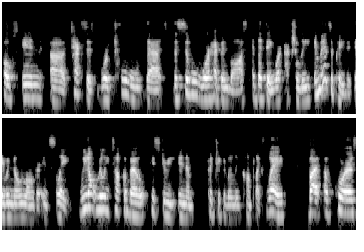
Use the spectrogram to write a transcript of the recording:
folks in uh, Texas were told that the Civil War had been lost and that they were actually emancipated. They were no longer enslaved. We don't really talk about history in a particularly complex way, but of course,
